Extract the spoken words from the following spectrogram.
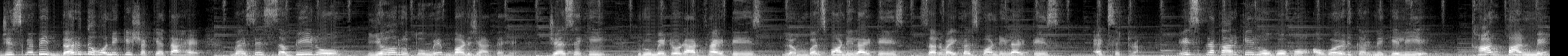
जिसमें भी दर्द होने की शक्यता है, वैसे सभी रोग यह ऋतु में बढ़ जाते हैं। जैसे कि rheumatoid arthritis lumbar spondylitis cervical spondylitis etcetera इस प्रकार के रोगों को अवॉइड करने के लिए खान पान में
